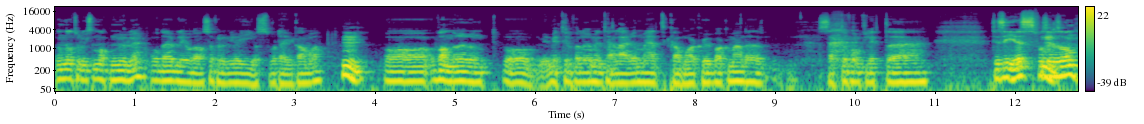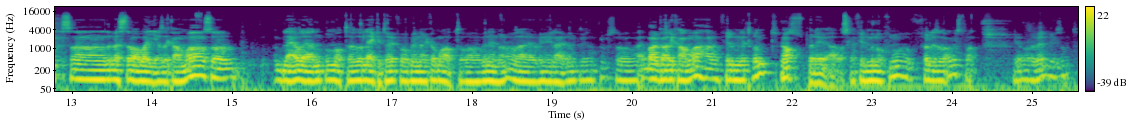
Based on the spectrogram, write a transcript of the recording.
naturligste måten mulig. Og det blir jo da selvfølgelig å gi oss vårt eget kamera. Mm. Og vandre rundt på, i mitt tilfelle, militærleiren med et kameracrew bak meg, det setter folk litt uh, til sides, for å si det sånn. Så det beste var bare å gi oss et kamera. Og så ble jo det en, på en måte leketøy for mine kamerater og venninner. Og der er vi i leiren, eksempel. Så jeg bare ga de kamera her, og filme litt rundt. Ja. Så spør de ja, hva skal jeg filme nå for noe. Og føler sånn angst. Men Gjør hva du vil, ikke sant.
